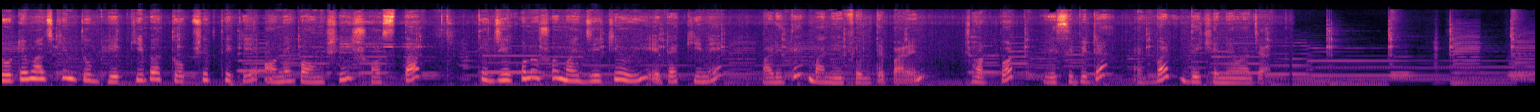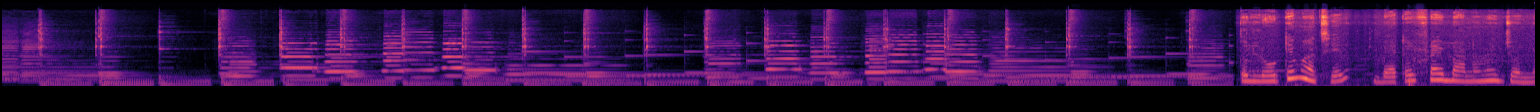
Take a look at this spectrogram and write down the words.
লোটে মাছ কিন্তু ভেটকি বা তোপসের থেকে অনেক অংশেই সস্তা। তো যে কোনো সময় যে কেউই এটা কিনে বাড়িতে বানিয়ে ফেলতে পারেন। ঝটপট রেসিপিটা একবার দেখে নেওয়া যাক। তো লোটে মাছের ব্যাটার ফ্রাই বানানোর জন্য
